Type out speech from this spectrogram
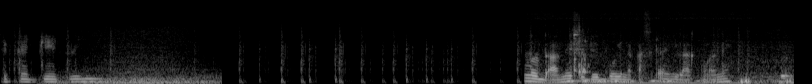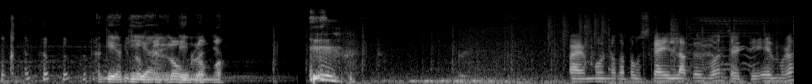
Secret gateway. Ano dami si Deadboy nakaskay lock man eh. Agi-agian. Ba? Fire mo na katong Skylock eh, bon, 30M ra.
